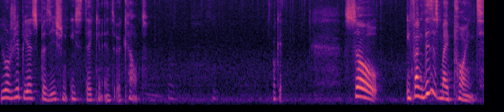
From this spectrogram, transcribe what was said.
your GPS position is taken into account. Okay. So, in fact, this is my point.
